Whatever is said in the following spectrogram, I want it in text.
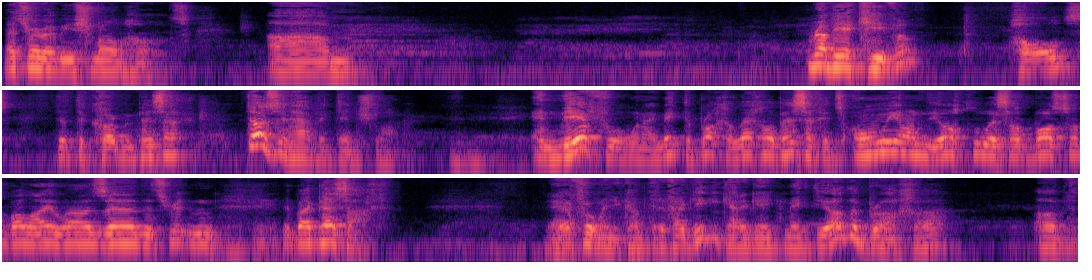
That's where Rabbi Yishmael holds. Um, Rabbi Akiva holds that the korban Pesach doesn't have a din shlomim. And therefore, when I make the bracha lechel Pesach, it's only on the ochlu es habosor balayla that's written mm-hmm. by Pesach. Therefore, when you come to the Chagig, you gotta make the other bracha of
